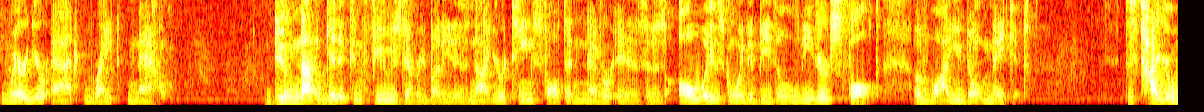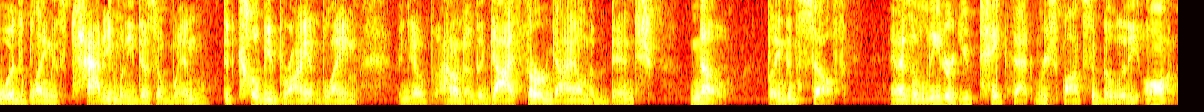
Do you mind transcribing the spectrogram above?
where you're at right now. Do not get it confused, everybody. It is not your team's fault. It never is. It is always going to be the leader's fault of why you don't make it. Does Tiger Woods blame his caddy when he doesn't win? Did Kobe Bryant blame, you know, I don't know, the guy, third guy on the bench? No, blamed himself. And as a leader, you take that responsibility on.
